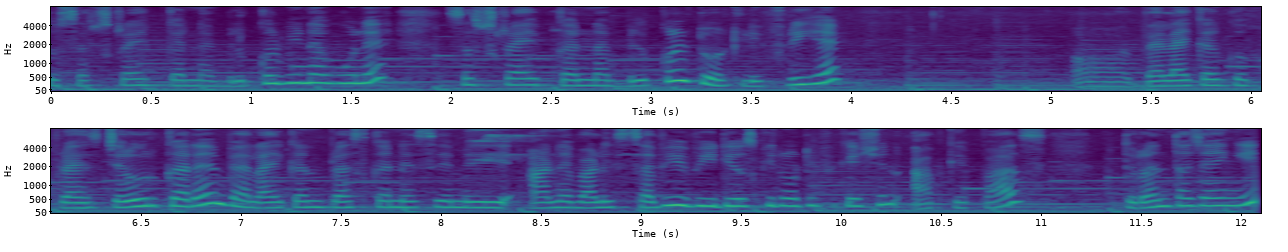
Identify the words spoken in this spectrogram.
तो सब्सक्राइब करना बिल्कुल भी ना भूलें। सब्सक्राइब करना बिल्कुल टोटली फ्री है। और बेल आइकन को प्रेस ज़रूर करें। बेल आइकन प्रेस करने से मेरी आने वाली सभी वीडियोस की नोटिफिकेशन आपके पास तुरंत आ जाएँगी।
